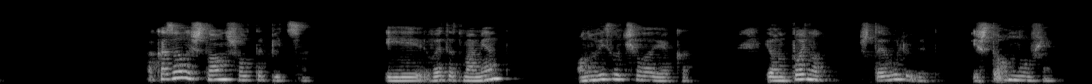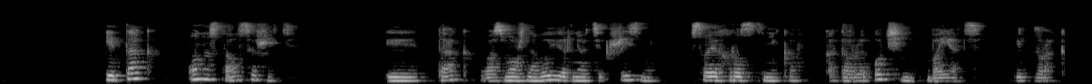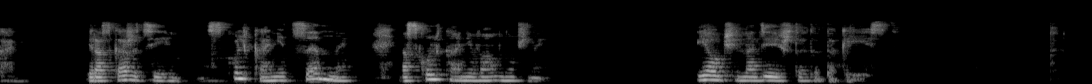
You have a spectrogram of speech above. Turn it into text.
Оказалось, что он шел топиться. И в этот момент он увидел человека. И он понял, что его любят и что он нужен. И так он остался жить. И так, возможно, вы вернете к жизни своих родственников, которые очень боятся быть дураками. И расскажете им, насколько они ценны, насколько они вам нужны. Я очень надеюсь, что это так и есть.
